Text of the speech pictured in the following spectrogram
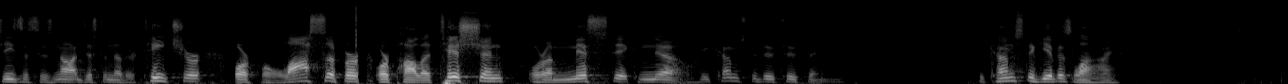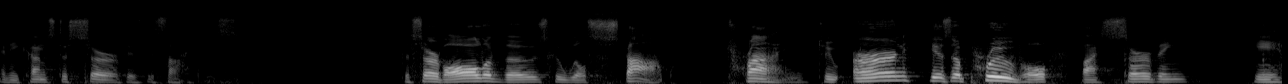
Jesus is not just another teacher or philosopher or politician or a mystic. No, he comes to do two things. He comes to give his life, and he comes to serve his disciples, to serve all of those who will stop trying to earn his approval by serving him.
